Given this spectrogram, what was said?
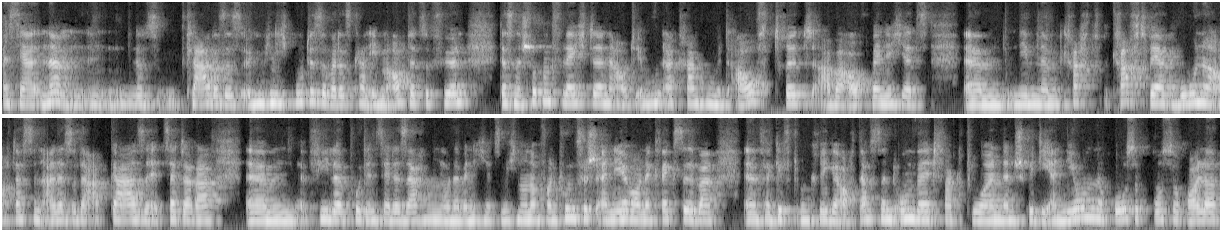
ist ja ne, das, klar, dass es irgendwie nicht gut ist, aber das kann eben auch dazu führen, dass eine Schuppenflechte, eine Autoimmunerkrankung mit auftritt. Aber auch wenn ich jetzt ähm, neben einem Kraft, Kraftwerk wohne, auch das sind alles oder Abgase etc. Ähm, viele potenzielle Sachen. Oder wenn ich jetzt mich nur noch von Thunfisch ernähre und eine Quecksilbervergiftung äh, kriege, auch das sind Umweltfaktoren. Dann spielt die Ernährung eine große, große Rolle.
